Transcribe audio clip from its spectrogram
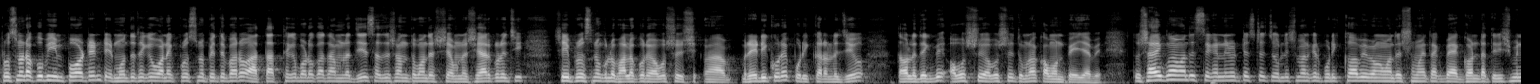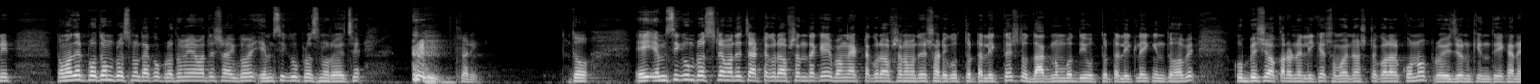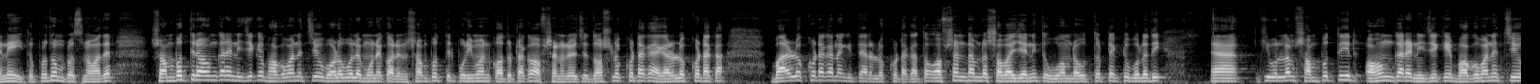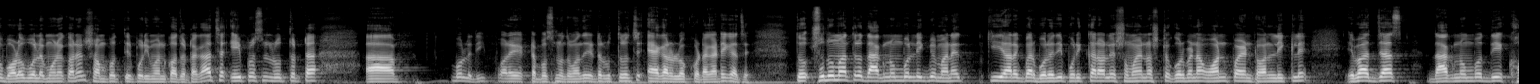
প্রশ্নটা খুবই ইম্পর্টেন্ট এর মধ্যে থেকেও অনেক প্রশ্ন পেতে পারো, আর তার থেকে বড় কথা আমরা যে সাজেশন তোমাদের সামনে শেয়ার করেছি, সেই প্রশ্নগুলো ভালো করে অবশ্যই রেডি করে পরীক্ষার হলে যেও, তাহলে দেখবে অবশ্যই অবশ্যই তোমরা কমন পেয়ে যাবে। তো সাহেবগঞ্জ আমাদের সেকেন্ড ইউনিট টেস্টে চল্লিশ মার্কের পরীক্ষা হবে এবং আমাদের সময় থাকবে এক ঘণ্টা তিরিশ মিনিট। তোমাদের প্রথম প্রশ্ন দেখো। প্রথমেই আমাদের স্বাভাবিকভাবে এমসিকিউ প্রশ্ন রয়েছে। সরি তো এই এমসিকিউ প্রশ্নে আমাদের চারটে করে অপশান থাকে এবং একটা করে অপশান আমাদের সঠিক উত্তরটা লিখতে হয়। তো দাগ নম্বর দিয়ে উত্তরটা লিখলেই কিন্তু হবে। খুব বেশি অকারণে লিখে সময় নষ্ট করার কোনো প্রয়োজন কিন্তু এখানে নেই। তো প্রথম প্রশ্ন আমাদের, সম্পত্তির অহংকারে নিজেকে ভগবানের চেয়েও বড় বলে মনে করেন। সম্পত্তির পরিমাণ কত টাকা? অপশানে রয়েছে দশ লক্ষ টাকা, এগারো লক্ষ টাকা, বারো লক্ষ টাকা নাকি তেরো লক্ষ টাকা? তো অপশানটা আমরা সবাই জানি তবু আমরা উত্তরটা একটু বলে দিই। কি বললাম? সম্পত্তির অহংকারে নিজেকে ভগবানের চেয়েও বড় বলে মনে করেন। সম্পত্তির পরিমাণ কত টাকা? আচ্ছা এই প্রশ্নের উত্তরটা বলে দিই, পরে একটা প্রশ্ন তোমাদের, এটার উত্তর হচ্ছে এগারো লক্ষ টাকা, ঠিক আছে? তো শুধুমাত্র দাগ নম্বর লিখবে মানে কি আরেকবার বলে দিই, পরীক্ষার হলে সময় নষ্ট করবে না ওয়ান পয়েন্ট ওয়ান লিখলে। এবার জাস্ট দাগ নম্বর দিয়ে খ।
